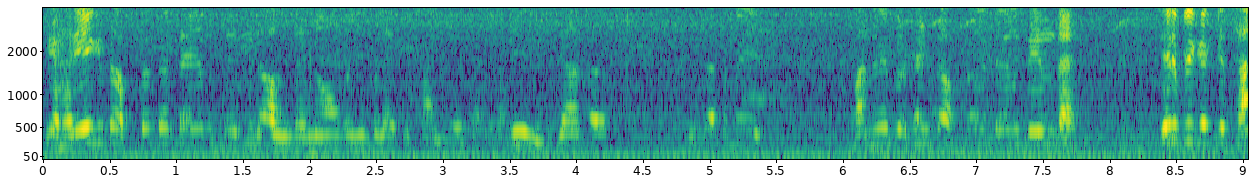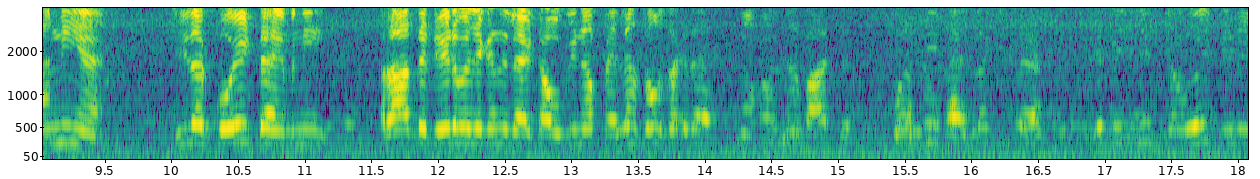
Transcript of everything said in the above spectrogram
ਕਿ ਹਰੇਕ ਦਫ਼ਤਰ ਦਾ ਟਾਈਮ ਦੇਰੀ ਦਾ ਹੁੰਦਾ 9 ਵਜੇ ਤੋਂ ਲੈ ਕੇ 5 ਵਜੇ ਤੱਕ। ਜੀ, ਜਾਂ ਤਾਂ ਜਿੱਦਾਂ ਮੈਂ 98% ਦਫ਼ਤਰ ਦਾ ਟਾਈਮ ਦਿਨ ਦਾ ਸਿਰਫ ਇੱਕ ਕਿਸਾਨੀ ਹੈ, ਜਿਹਦਾ ਕੋਈ ਟਾਈਮ ਨਹੀਂ। ਰਾਤ ਦੇ 1:30 ਵਜੇ ਕਹਿੰਦੇ ਲਾਈਟ ਆਊਗੀ, ਨਾ ਪਹਿਲਾਂ ਸੌ ਸਕਦਾ ਨਾ ਬਾਅਦ ਚ। ਅਸੀਂ ਫੈਸਲਾ ਕੀਤਾ ਬਿਜਲੀ ਹੀ ਦਿਨੇ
